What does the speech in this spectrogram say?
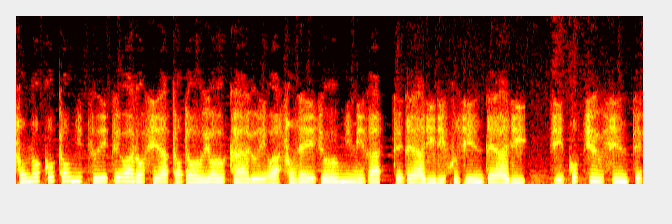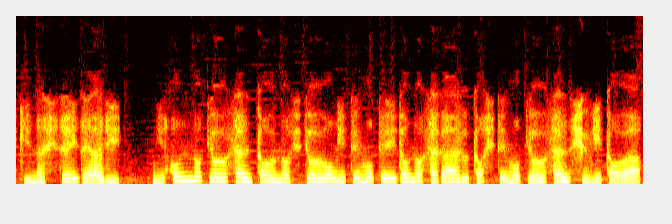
そのことについてはロシアと同様かあるいはそれ以上に身勝手であり理不尽であり、自己中心的な姿勢であり、日本の共産党の主張を見ても程度の差があるとしても共産主義とは、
